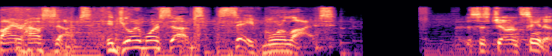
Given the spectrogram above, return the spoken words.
Firehouse Subs. Enjoy more subs, save more lives. This is John Cena.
